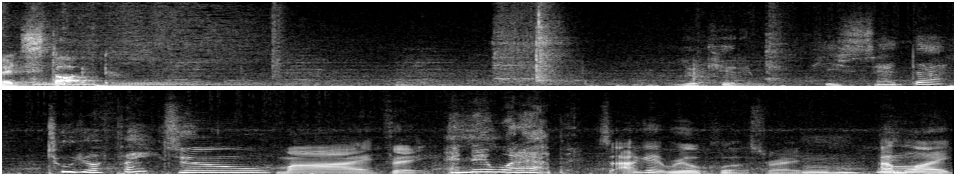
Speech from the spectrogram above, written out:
Let's start. You're kidding me. He said that to your face? to my face. And then what happened? So I get real close, right? I'm like,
